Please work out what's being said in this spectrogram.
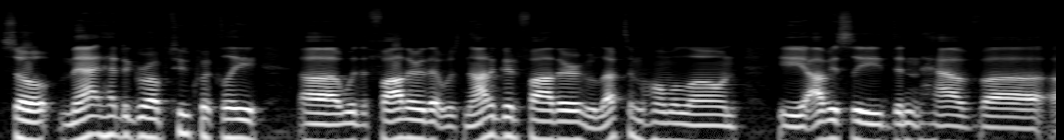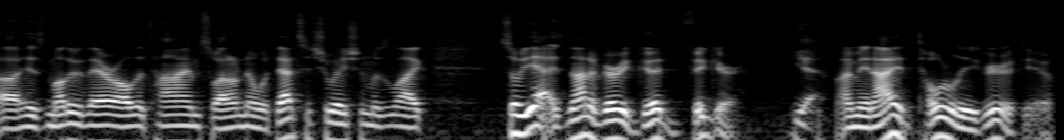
So Matt had to grow up too quickly uh, with a father that was not a good father who left him home alone. He obviously didn't have uh, uh, his mother there all the time, so I don't know what that situation was like. So yeah, it's not a very good figure. Yeah. I mean, I totally agree with you.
